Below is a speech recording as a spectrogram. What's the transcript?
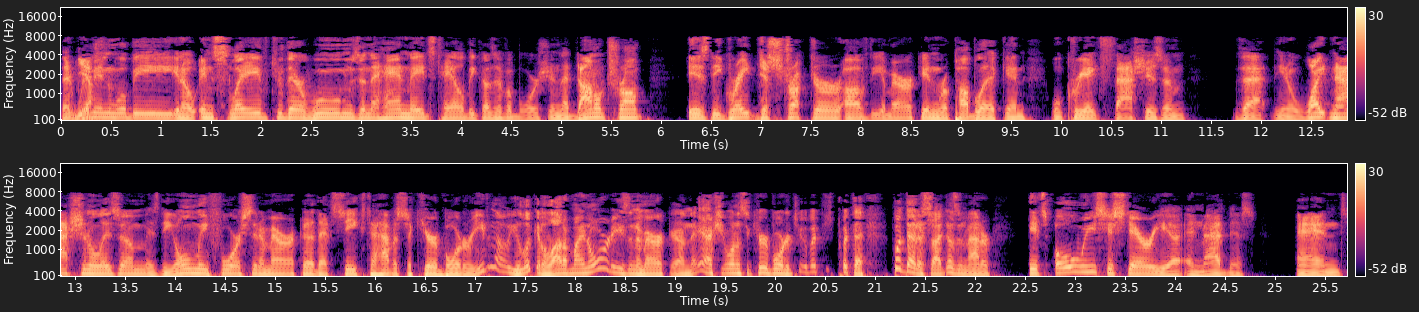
That women yes. will be, you know, enslaved to their wombs and the handmaid's tale because of abortion, that Donald Trump is the great destructor of the American Republic and will create fascism that, you know, white nationalism is the only force in America that seeks to have a secure border, even though you look at a lot of minorities in America and they actually want a secure border too, but just put that, put that aside. Doesn't matter. It's always hysteria and madness. And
